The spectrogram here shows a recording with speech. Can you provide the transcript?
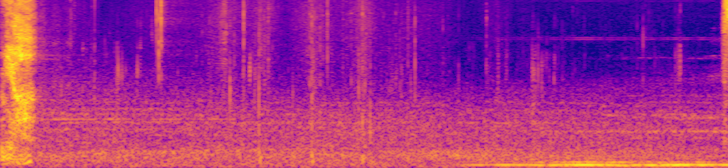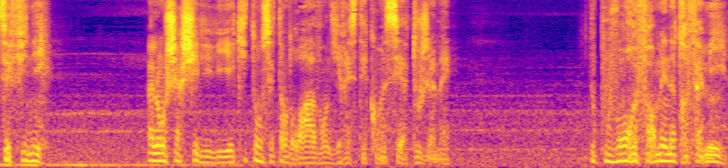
Mira C'est fini. Allons chercher Lily et quittons cet endroit avant d'y rester coincé à tout jamais. Nous pouvons reformer notre famille.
